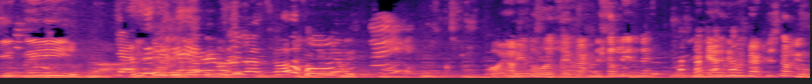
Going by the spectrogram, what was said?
जीत गई। कैसे दीदी है ये भी पूछ लो उसको। हाँ यार ये तो बड़े सही प्रैक्टिस कर ली इसने। मैं कह रही थी मैं प्रैक्टिस कर रही हूँ।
